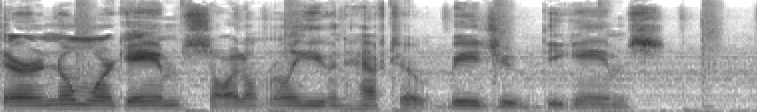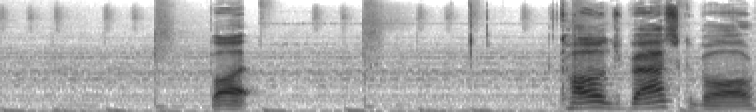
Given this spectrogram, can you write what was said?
there are no more games, so I don't really even have to read you the games. But college basketball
